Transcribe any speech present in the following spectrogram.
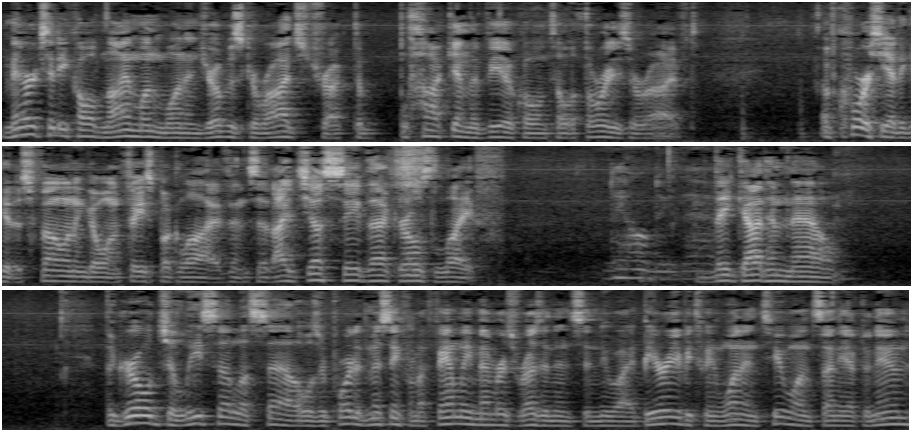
Merrick said he called 911 and drove his garage truck to block in the vehicle until authorities arrived. Of course, he had to get his phone and go on Facebook Live and said, I just saved that girl's life. They all do that. They got him now. The girl Jaleesa LaSalle was reported missing from a family member's residence in New Iberia between 1 and 2 on Sunday afternoon,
